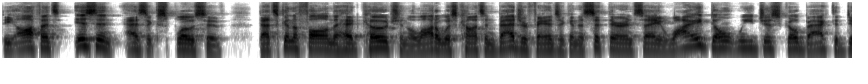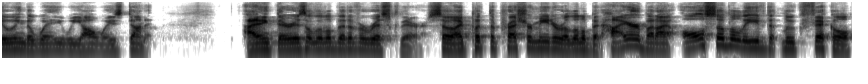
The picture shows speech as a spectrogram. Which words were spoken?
the offense isn't as explosive, that's going to fall on the head coach. And a lot of Wisconsin Badger fans are going to sit there and say, why don't we just go back to doing the way we always done it? I think there is a little bit of a risk there. So I put the pressure meter a little bit higher, but I also believe that Luke Fickell,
